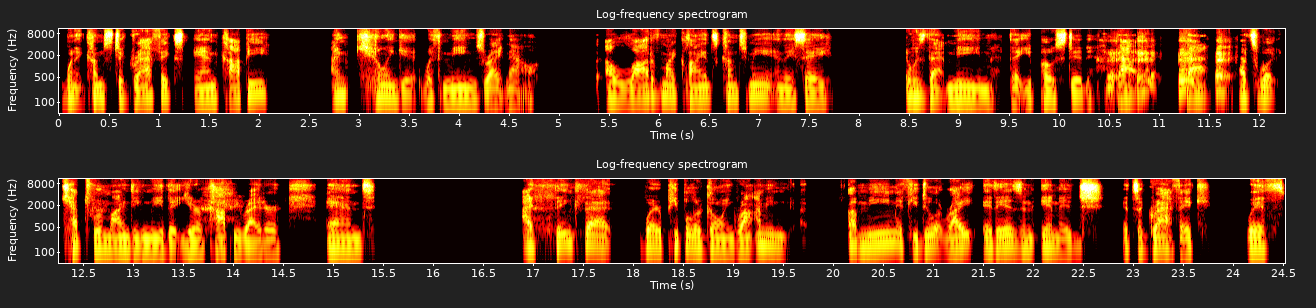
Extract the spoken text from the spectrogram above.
when it comes to graphics and copy, I'm killing it with memes right now. A lot of my clients come to me and they say, it was that meme that you posted that that that's what kept reminding me that you're a copywriter. And i think that where people are going wrong i mean a meme if you do it right it is an image. It's a graphic with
